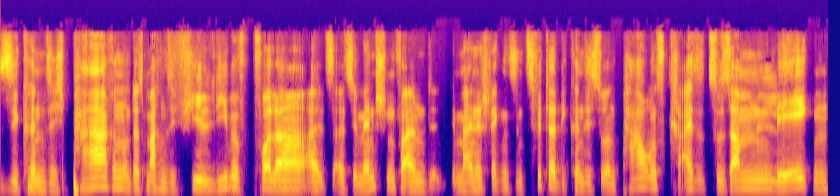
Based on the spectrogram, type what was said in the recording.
Sie können sich paaren und das machen sie viel liebevoller als, als die Menschen. Vor allem meine Schnecken sind Zwitter, die können sich so in Paarungskreise zusammenlegen,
